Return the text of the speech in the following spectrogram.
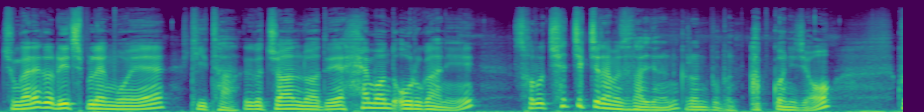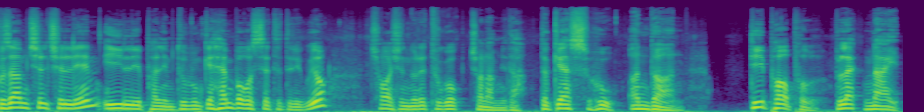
중간에 그 리치 블랙모어의 기타 그리고 존 로드의 해먼드 오르간이 서로 채찍질하면서 달리는 그런 부분 압권이죠. 9377님, 2128님 두 분께 햄버거 세트 드리고요. 청하신 노래 두 곡 전합니다. The Guess Who, Undone, Deep Purple, Black Knight.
